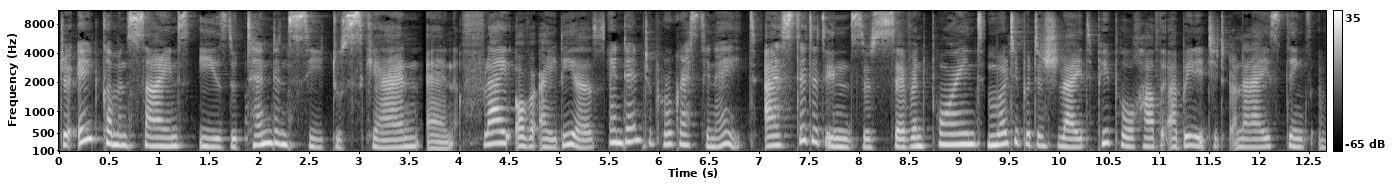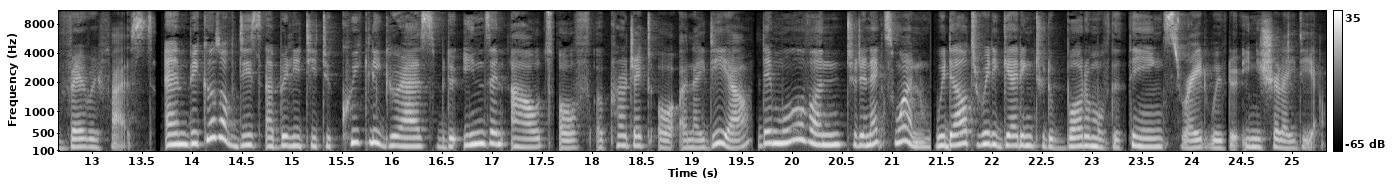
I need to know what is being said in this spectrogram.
The eight common signs is the tendency to scan and fly over ideas and then to procrastinate. As stated in the seventh point, multipotentialite people have the ability to analyze things very fast. And because of this ability to quickly grasp the ins and outs of a project or an idea, they move on to the next one without really getting to the bottom of the things, right, with the initial idea.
